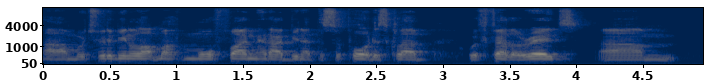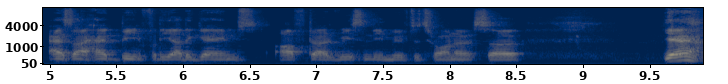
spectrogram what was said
um, which would have been a lot more fun had I been at the supporters club with fellow Reds, um, as I had been for the other games after I'd recently moved to Toronto. So, yeah,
